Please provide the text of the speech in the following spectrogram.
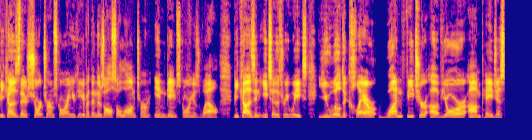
because there's short term scoring you can get, but then there's also long term in game scoring as well because in each of the three weeks, you will declare one feature of your um, pages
